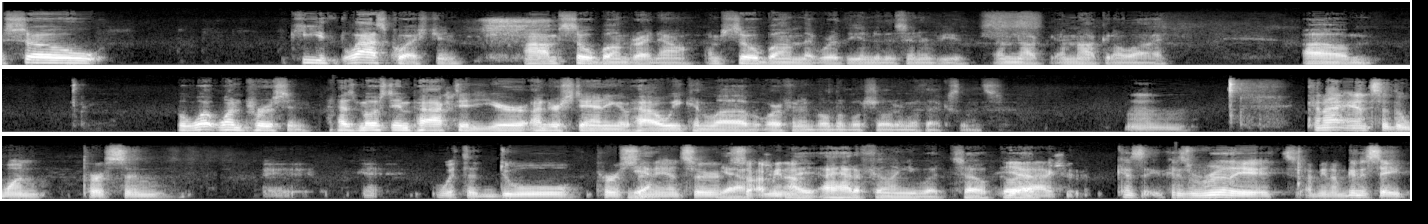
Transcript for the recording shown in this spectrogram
so, Keith, last question. I'm so bummed right now. I'm so bummed that we're at the end of this interview. I'm not. I'm not gonna lie. Um, but what one person has most impacted your understanding of how we can love orphan and vulnerable children with excellence? Mm. Can I answer the one person uh, with a dual person Yeah. answer? Yeah, So I mean, I, I had a feeling you would. So go yeah, because because really, it's. I mean, I'm going to say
